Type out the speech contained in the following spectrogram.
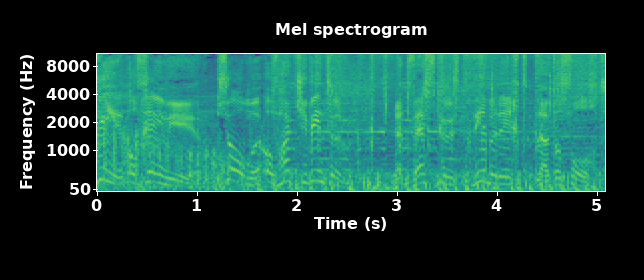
Weer of geen weer. Zomer of hartje winter. Het Westkust weerbericht luidt als volgt.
